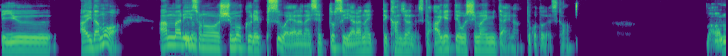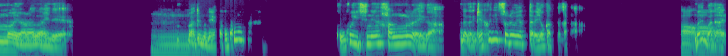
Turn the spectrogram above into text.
ていう間も、あんまりうん。その種目、レップ数はやらない、セット数やらないって感じなんですか？上げておしまいみたいなってことですか？あんまやらないね。うん。まあでもね、ここ、ここ1年半ぐらいが、だから逆にそれをやったらよかったから、あ前まで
